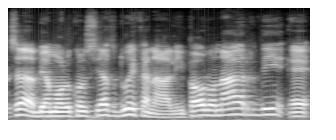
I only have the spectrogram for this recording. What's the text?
Stasera abbiamo consigliato due canali, Paolo Nardi e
